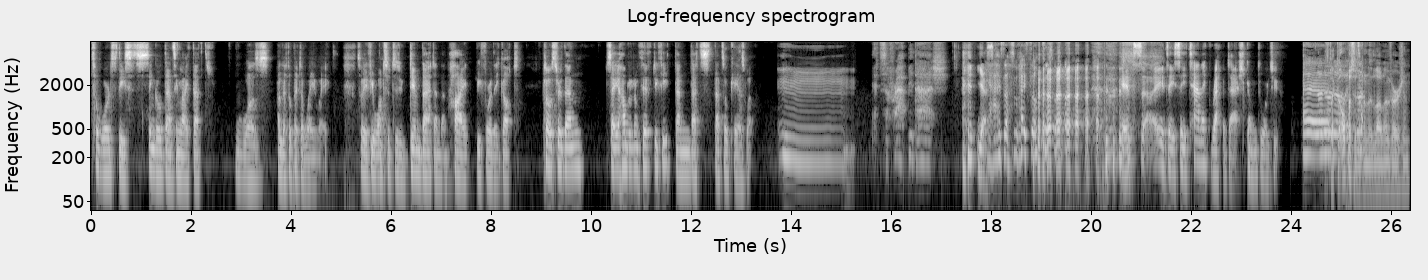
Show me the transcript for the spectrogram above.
towards the single dancing light that was a little bit away away. So if you wanted to dim that and then hide before they got closer than say 150 feet, then that's that's okay as well. Mm, It's a Rapidash. yes, yeah, that's what I thought as well. it's uh, it's a satanic Rapidash coming towards you. Uh, no, It's like the no, it's opposite not- of an Alolan version.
